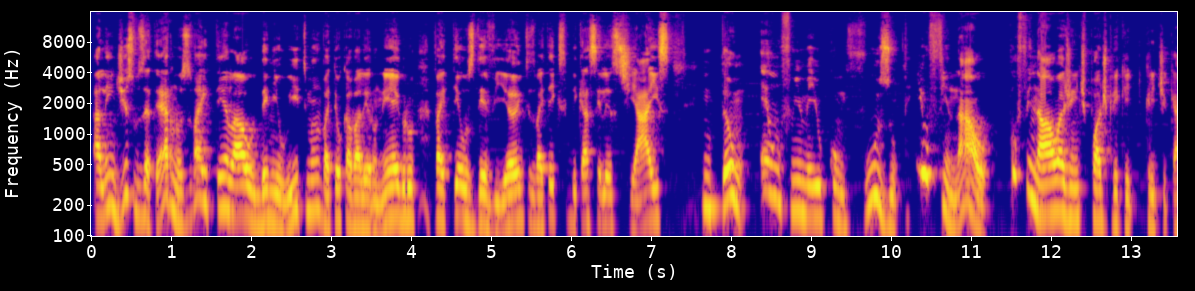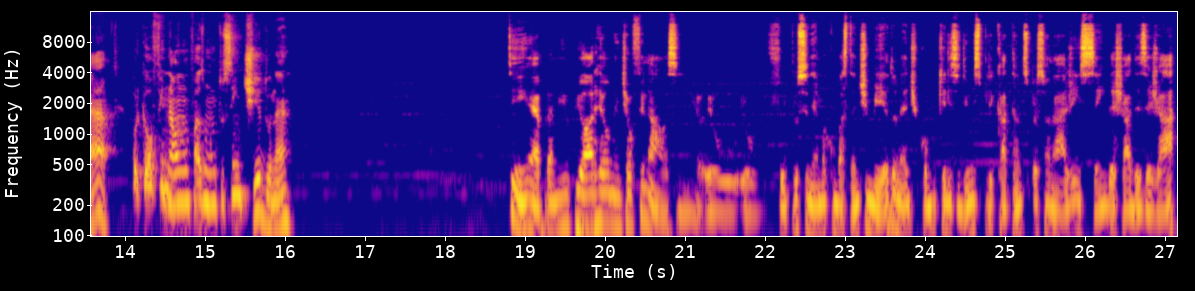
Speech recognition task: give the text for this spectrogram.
além disso, dos Eternos, vai ter lá o Danny Whitman, vai ter o Cavaleiro Negro, vai ter os Deviantes, vai ter que explicar Celestiais. Então, é um filme meio confuso e o final, o final a gente pode criticar porque o final não faz muito sentido, né? Sim, é, para mim o pior realmente é o final, assim, eu, eu fui pro cinema com bastante medo, né, de como que eles iriam explicar tantos personagens sem deixar a desejar,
